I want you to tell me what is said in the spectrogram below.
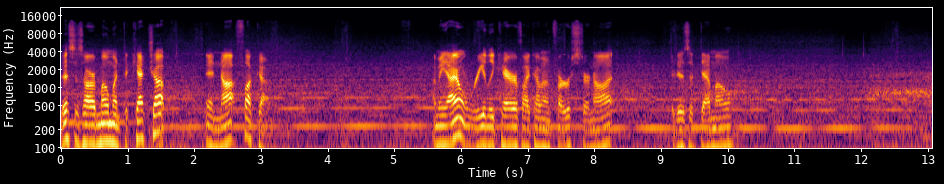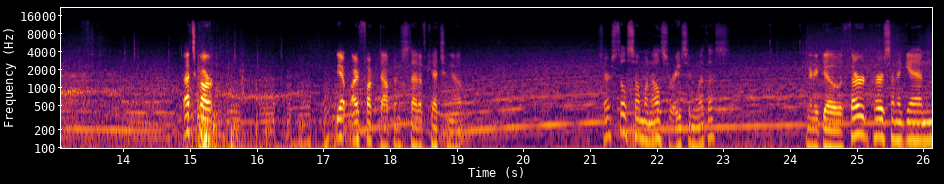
This is our moment to catch up and not fuck up. I mean, I don't really care if I come in first or not. It is a demo. That's car. Yep, I fucked up instead of catching up. Is there still someone else racing with us? I'm gonna go third person again.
